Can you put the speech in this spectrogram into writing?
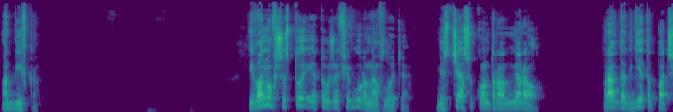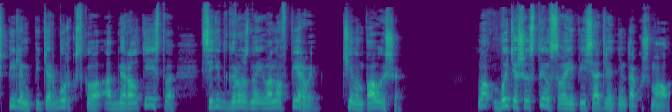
Отбивка. Иванов VI – это уже фигура на флоте. Без часу контр-адмирал. Правда, где-то под шпилем петербургского адмиралтейства сидит грозный Иванов I, чином повыше. Но быть и шестым в свои 50 лет не так уж мало.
